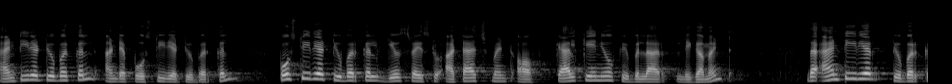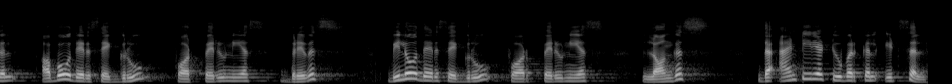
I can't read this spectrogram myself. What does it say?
anterior tubercle and a posterior tubercle. Posterior tubercle gives rise to attachment of calcaneofibular ligament. The anterior tubercle above there is a groove for peroneus brevis, below there is a groove for peroneus longus. The anterior tubercle itself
